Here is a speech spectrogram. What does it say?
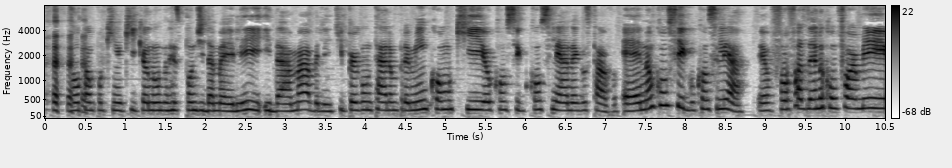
Voltar um pouquinho aqui que eu não respondi da Maeli e da Amabile, que perguntaram para mim como que eu consigo conciliar, né, Gustavo? É, não consigo conciliar. Eu vou fazendo conforme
